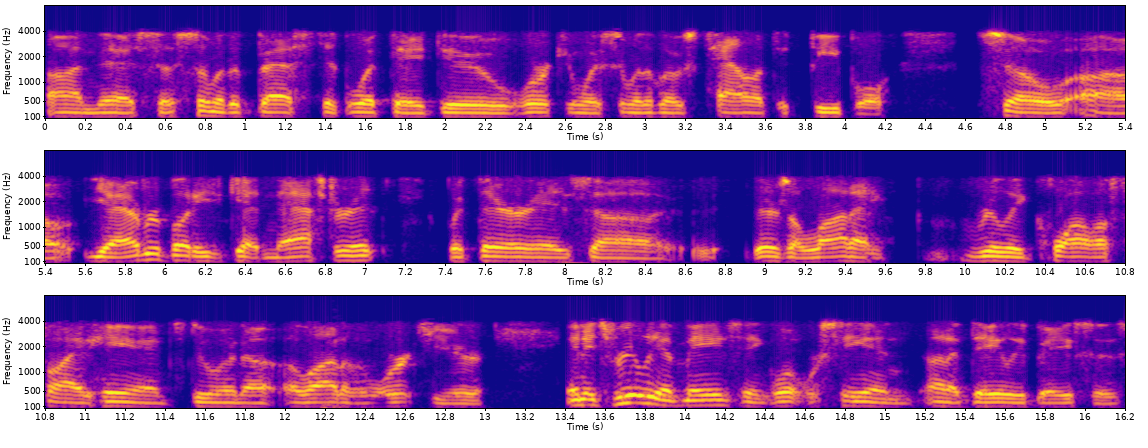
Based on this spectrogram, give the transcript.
on this. Uh, some of the best at what they do, working with some of the most talented people. So, uh, yeah, everybody's getting after it, but there is uh, there's a lot of really qualified hands doing a, a lot of the work here, and it's really amazing what we're seeing on a daily basis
